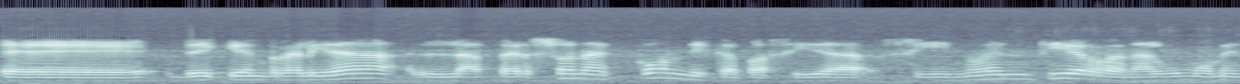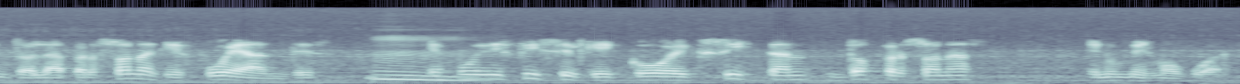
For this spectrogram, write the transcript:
eh, de que en realidad la persona con discapacidad, si no entierra en algún momento a la persona que fue antes, mm. es muy difícil que coexistan dos personas en un mismo cuerpo.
